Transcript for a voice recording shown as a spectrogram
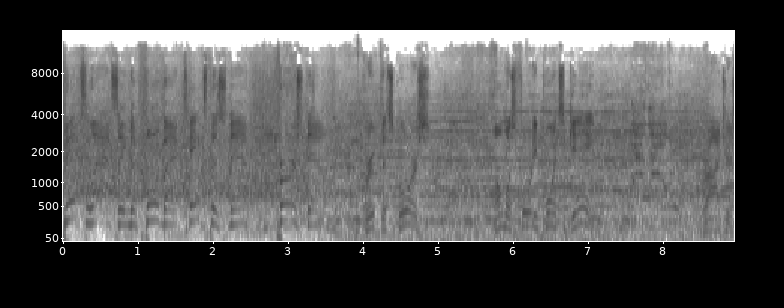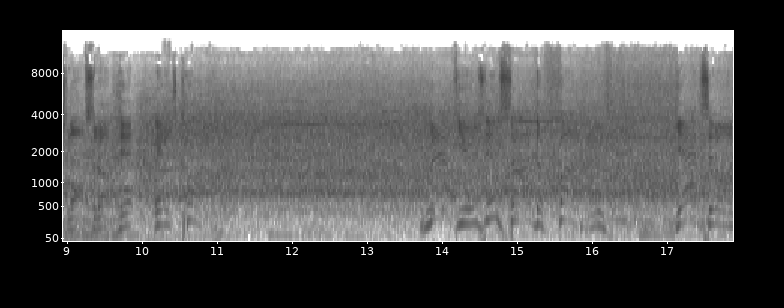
Fitz Lassing, the fullback, takes the snap. First down. The group that scores almost 40 points a game. Rodgers lofts it up, hit, and it's caught. Matthews inside the five. Gadsden on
